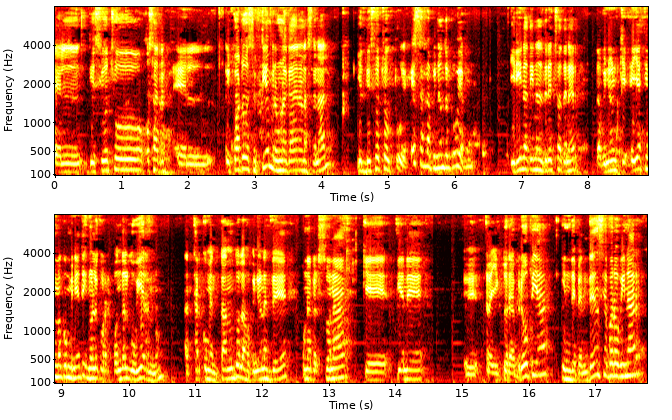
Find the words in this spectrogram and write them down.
el 18, o sea, el, el 4 de septiembre en una cadena nacional y el 18 de octubre. Esa es la opinión del gobierno. Irina tiene el derecho a tener la opinión que ella estima conveniente y no le corresponde al gobierno a estar comentando las opiniones de una persona que tiene eh, trayectoria propia, independencia para opinar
